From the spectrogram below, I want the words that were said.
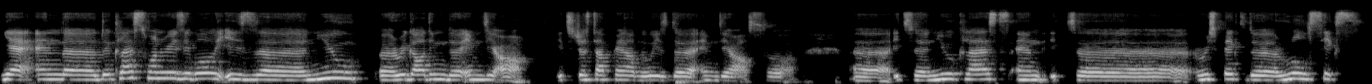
Yeah, and uh, the class one reusable is uh, new uh, regarding the MDR. It's just appeared with the MDR, so uh, it's a new class and it uh, respects the Rule Six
